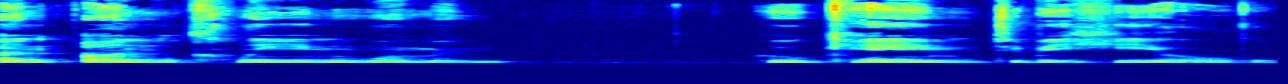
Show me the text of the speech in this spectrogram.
an unclean woman, who came to be healed.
